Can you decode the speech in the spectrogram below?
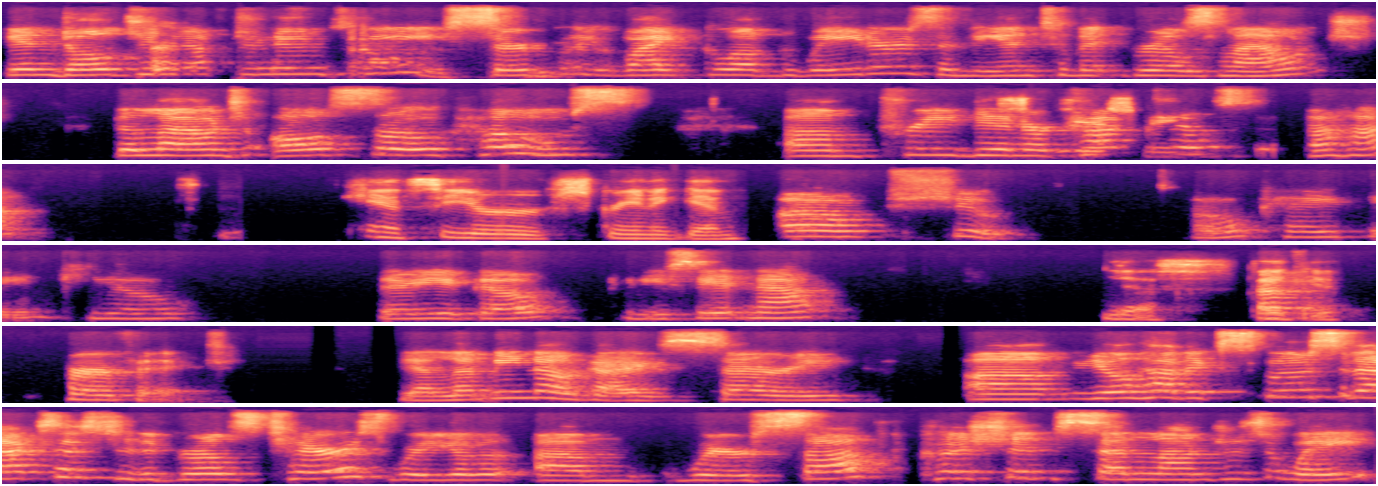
Indulgent afternoon tea served by white gloved waiters in the intimate grill's lounge. The lounge also hosts um, pre-dinner cocktails. Uh-huh. Can't see your screen again. Oh, shoot. Okay, thank you. There you go. Can you see it now? Yes, thank Okay. you. Perfect. Yeah, let me know, guys. Sorry. Um, you'll have exclusive access to the girls' terrace where you'll um, where soft cushioned sun loungers await.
